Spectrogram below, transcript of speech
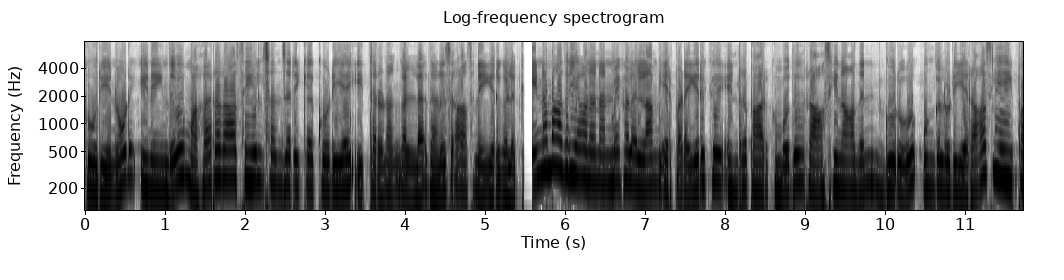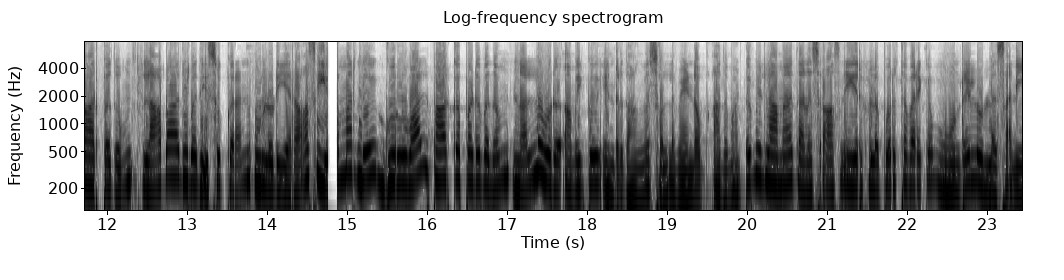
சூரியனோடு இணைந்து மகர ராசியில் சஞ்சரிக்கக்கூடிய இத்தருணங்கள்ல தனுசு ராசினியர்களுக்கு என்ன மாதிரியான நன்மைகள் எல்லாம் ஏற்பட இருக்கு என்று பார்க்கும்போது ராசிநாதன் குரு உங்களுடைய ராசியை பார்ப்பதும் லாபாதிபதி சுக்கரன் உங்களுடைய ராசியை அமர்ந்து குருவால் பார்க்கப்படுவதும் நல்ல ஒரு அமைப்பு என்று தாங்க சொல்ல வேண்டும். அது மட்டும் இல்லாம தனுசு ராசினியர்களை பொறுத்த வரைக்கும் மூன்றில் உள்ள சனி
